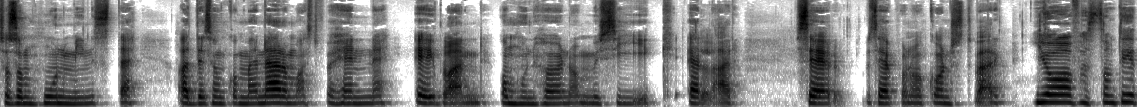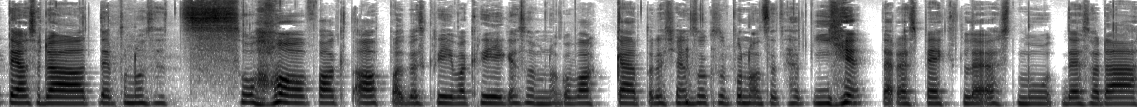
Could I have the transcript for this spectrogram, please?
så som hon minns det. Att det som kommer närmast för henne är ibland om hon hör någon musik eller ser, ser på något konstverk. Ja, fast samtidigt är jag sådär att det är på något sätt så fucked up att beskriva kriget som något vackert och det känns också på något sätt helt jätterespektlöst mot det sådär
